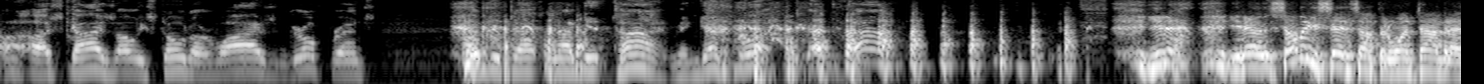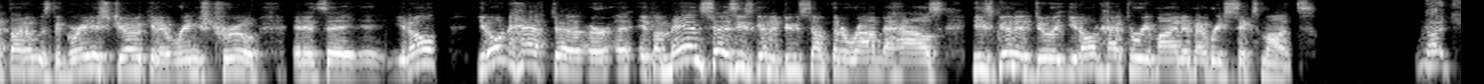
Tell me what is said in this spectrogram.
uh, us guys always told our wives and girlfriends, "I'll get that when I get time." And guess what? I got time. you know, you know, somebody said something one time, and I thought it was the greatest joke, and it rings true. And it's a you don't you don't have to, or uh, if a man says he's going to do something around the house, he's going to do it. You don't have to remind him every six months. That's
